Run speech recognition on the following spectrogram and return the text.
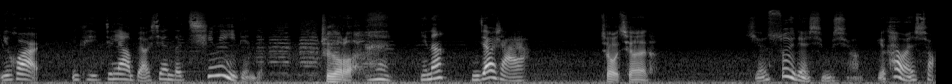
一会儿你可以尽量表现的亲密一点点。知道了，你呢？你叫啥呀？叫我亲爱的。严肃一点行不行？别开玩笑。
